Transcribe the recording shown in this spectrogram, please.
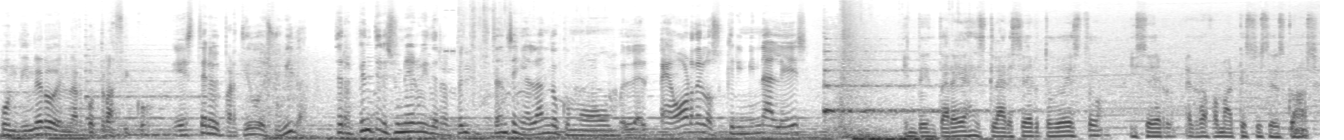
con dinero del narcotráfico. Este era el partido de su vida. De repente eres un héroe y de repente te están señalando como el peor de los criminales. Intentaré esclarecer todo esto y ser el Rafa Márquez que ustedes conocen.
